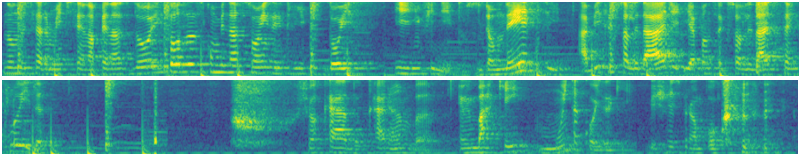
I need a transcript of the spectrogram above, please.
não necessariamente sendo apenas dois, todas as combinações entre dois e infinitos. Então nesse, a bissexualidade e a pansexualidade está incluída. chocado, caramba. Eu embarquei muita coisa aqui. Deixa eu respirar um pouco.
